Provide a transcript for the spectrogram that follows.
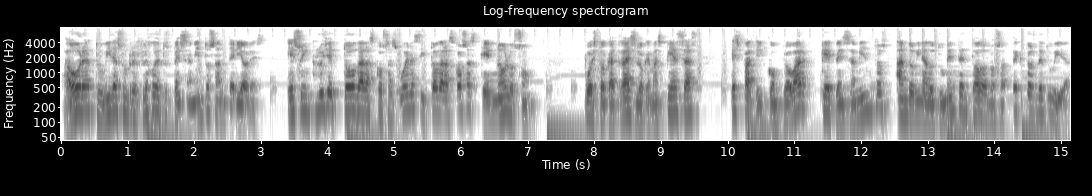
Ahora tu vida es un reflejo de tus pensamientos anteriores. Eso incluye todas las cosas buenas y todas las cosas que no lo son. Puesto que atraes lo que más piensas, es fácil comprobar qué pensamientos han dominado tu mente en todos los aspectos de tu vida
